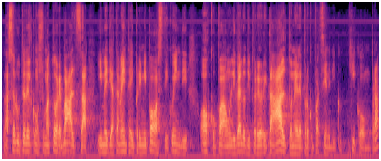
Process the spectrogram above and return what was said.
la salute del consumatore balza immediatamente ai primi posti, quindi occupa un livello di priorità alto nelle preoccupazioni di chi compra.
